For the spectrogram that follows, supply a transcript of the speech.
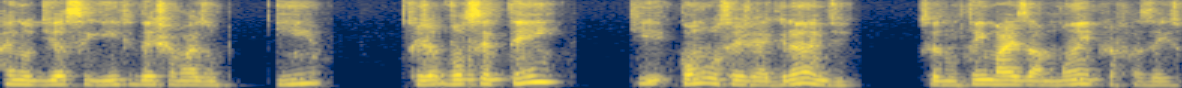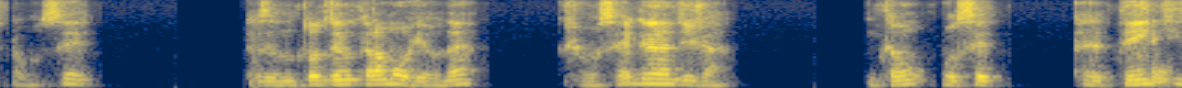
Aí no dia seguinte deixa mais um pouquinho. Ou seja, você tem que, como você já é grande, você não tem mais a mãe para fazer isso para você. Quer dizer, não estou dizendo que ela morreu, né? Você é grande já. Então você é, tem Sim.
